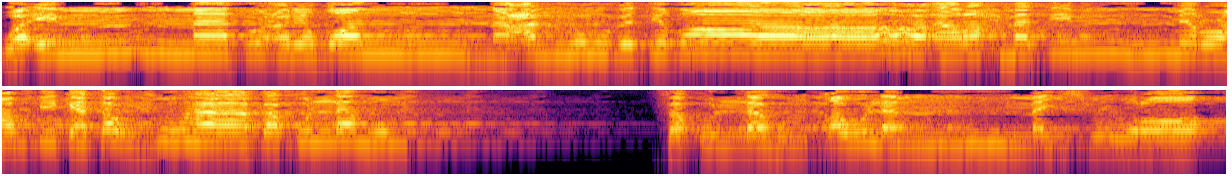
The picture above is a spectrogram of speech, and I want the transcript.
وإما تعرضن عنهم ابتغاء رحمة من ربك ترجوها فقل لهم فقل لهم قولا ميسورا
